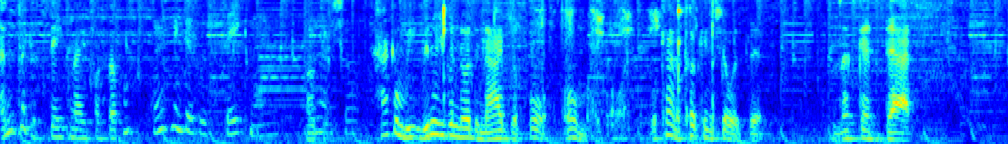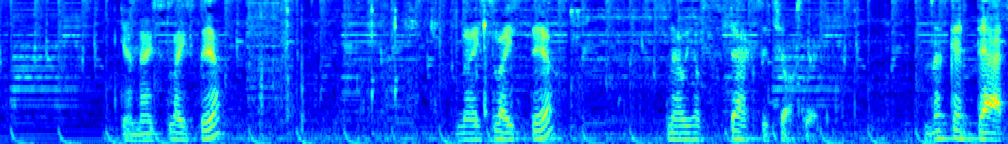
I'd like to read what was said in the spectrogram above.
And it's like a steak knife or something. I don't think this was a steak now. I'm Okay. not sure. How can we, we don't even know the knives are full. Oh my God. What kind of cooking show is this? Look at that. Get a nice slice there. Nice slice there. So now we have stacks of chocolate. Look at that.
